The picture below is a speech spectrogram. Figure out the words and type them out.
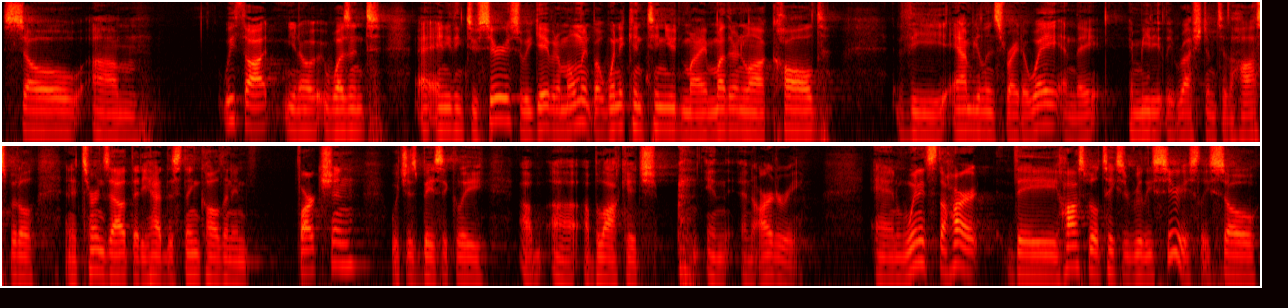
So um, we thought, you know, it wasn't anything too serious, so we gave it a moment. But when it continued, my mother in law called the ambulance right away, and they immediately rushed him to the hospital. And it turns out that he had this thing called an infarction, which is basically a, a blockage in an artery. And when it's the heart, the hospital takes it really seriously. So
